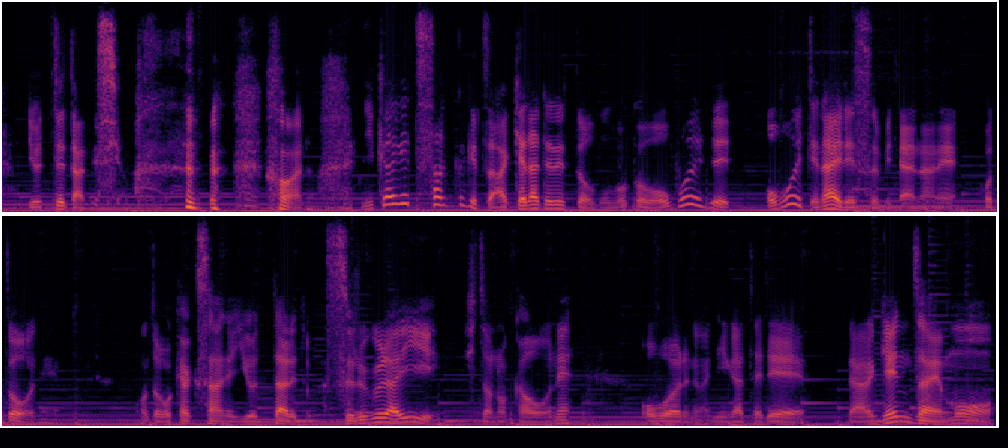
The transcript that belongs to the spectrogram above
言ってたんですよ。あの2ヶ月、3ヶ月空けられると、もう僕は覚えて、覚えてないですみたいなね、ことをね、本当お客さんに言ったりとかするぐらい、人の顔をね、覚えるのが苦手で、だから現在も、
